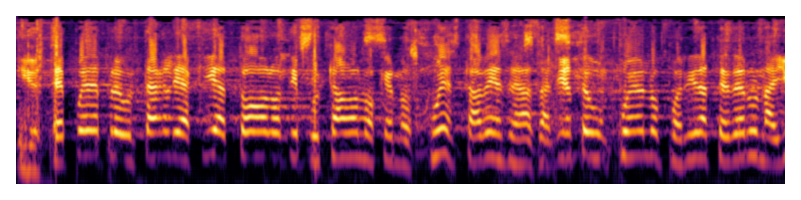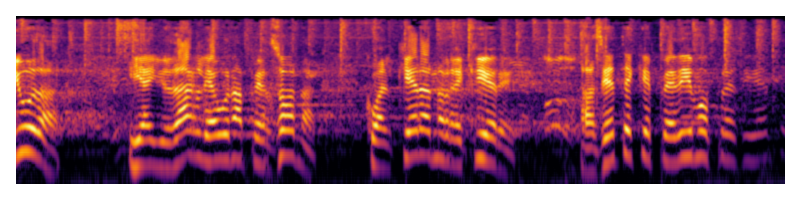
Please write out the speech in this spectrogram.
Y usted puede preguntarle aquí a todos los diputados lo que nos cuesta a veces a salir de un pueblo por ir a tener una ayuda y ayudarle a una persona. Cualquiera nos requiere. Así es que pedimos, presidente.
